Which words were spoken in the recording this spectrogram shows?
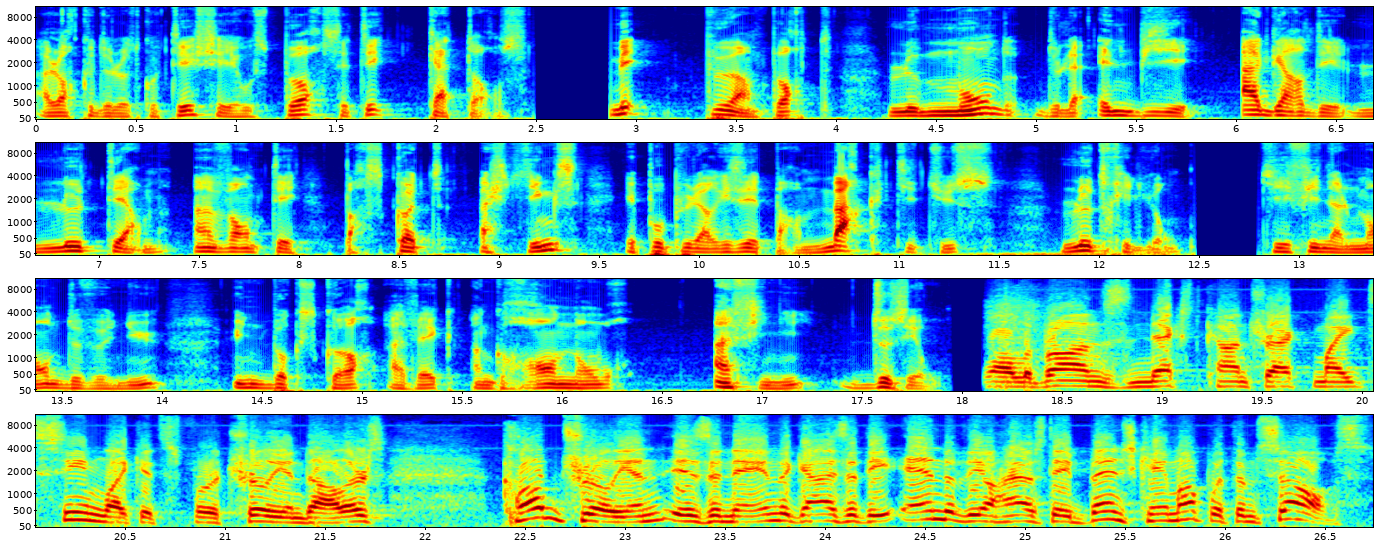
alors que de l'autre côté, chez Yahoo Sport, c'était 14. Mais peu importe, le monde de la NBA a gardé le terme inventé par Scott Hastings et popularisé par Mark Titus, le trillion, qui est finalement devenu une box score avec un grand nombre infini de zéros. While LeBron's next contract might seem like it's for a trillion dollars, Club Trillion is a name the guys at the end of the Ohio State bench came up with themselves.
